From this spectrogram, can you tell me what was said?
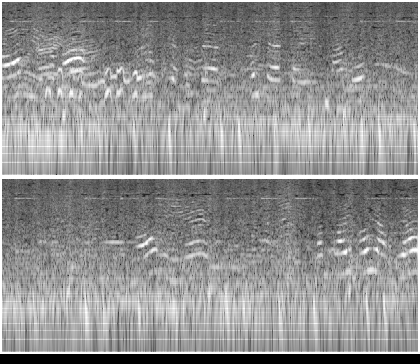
น้องหนีพ่อโอ้โหลูกเปลี่ยนกับแฟนให้แฟนไปร้านรถน้องหนีเองมันไล่เขาอย่างเดียว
